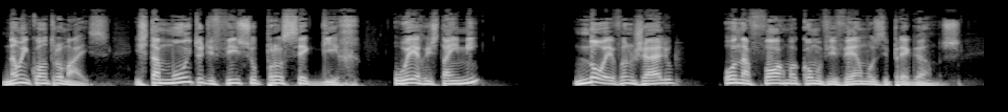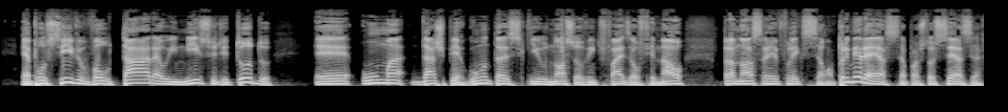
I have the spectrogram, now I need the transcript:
não encontro mais. Está muito difícil prosseguir. O erro está em mim, no evangelho ou na forma como vivemos e pregamos. É possível voltar ao início de tudo? É uma das perguntas que o nosso ouvinte faz ao final para nossa reflexão. A primeira é essa, pastor César.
